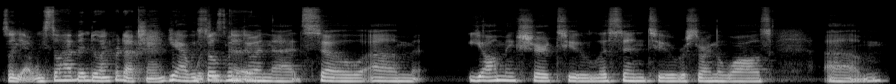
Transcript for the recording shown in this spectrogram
So yeah, we still have been doing production. Yeah, we still have been good. doing that. So um, y'all make sure to listen to Restoring the Walls um,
